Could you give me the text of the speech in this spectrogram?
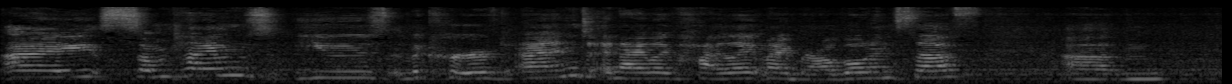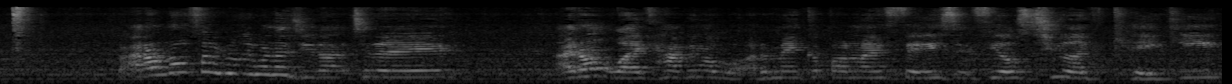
I sometimes use the curved end and I like highlight my brow bone and stuff. Um, but I don't know if I really want to do that today. I don't like having a lot of makeup on my face. It feels too like cakey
